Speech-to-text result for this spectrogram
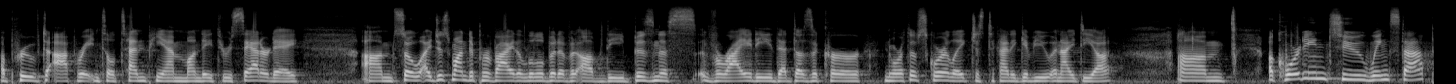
approved to operate until 10 p.m. Monday through Saturday. Um, So I just wanted to provide a little bit of, of the business variety that does occur north of Square Lake, just to kind of give you an idea. Um, According to Wingstop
